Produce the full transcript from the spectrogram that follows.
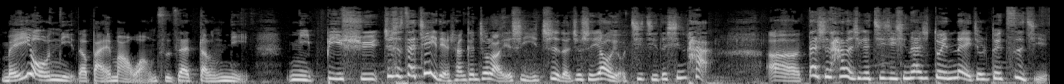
没有你的白马王子在等你，你必须就是在这一点上跟周老爷是一致的，就是要有积极的心态。呃，但是他的这个积极心态是对内，就是对自己，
